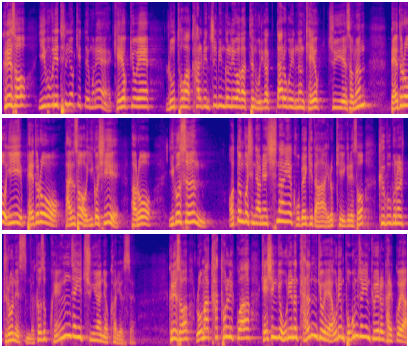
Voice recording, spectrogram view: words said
그래서 이 부분이 틀렸기 때문에 개혁교회 루터와 칼빈, 쯔빙글리와 같은 우리가 따르고 있는 개혁주의에서는 베드로 이 베드로 반석 이것이 바로 이것은 어떤 것이냐면 신앙의 고백이다 이렇게 얘기를 해서 그 부분을 드러냈습니다. 그것은 굉장히 중요한 역할이었어요. 그래서 로마 카톨릭과 개신교 우리는 다른 교회야. 우리는 복음적인 교회를 갈 거야.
